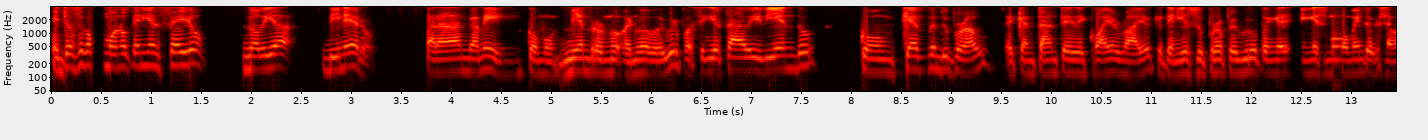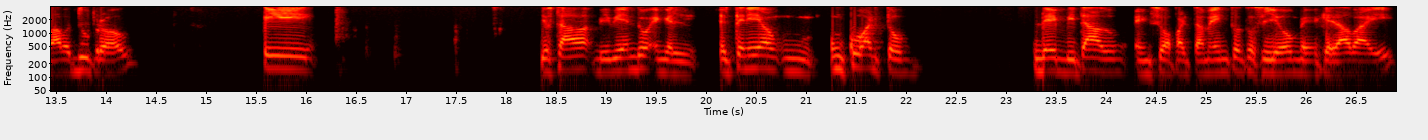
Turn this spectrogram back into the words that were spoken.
Entonces como no tenían sello, no había dinero para darme a mí como miembro nuevo del grupo. Así que yo estaba viviendo con Kevin Dubrow, el cantante de Quiet Riot, que tenía su propio grupo en, e, en ese momento que se llamaba Dubrow. Y yo estaba viviendo en el, él tenía un, un cuarto de invitado en su apartamento, entonces yo me quedaba ahí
